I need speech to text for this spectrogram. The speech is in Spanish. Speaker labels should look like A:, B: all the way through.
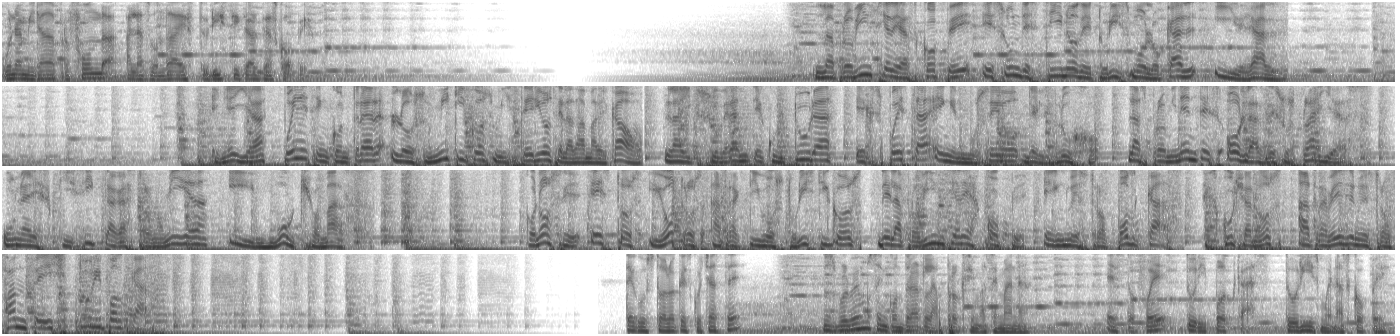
A: Una mirada profunda a las bondades turísticas de Ascope.
B: La provincia de Ascope es un destino de turismo local ideal. En ella puedes encontrar los míticos misterios de la Dama de Cao, la exuberante cultura expuesta en el Museo del Brujo, las prominentes olas de sus playas, una exquisita gastronomía y mucho más. Conoce estos y otros atractivos turísticos de la provincia de Ascope en nuestro podcast. Escúchanos a través de nuestro fanpage Turi Podcast.
C: ¿Te gustó lo que escuchaste? Nos volvemos a encontrar la próxima semana. Esto fue Turi Podcast, Turismo en Ascope.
